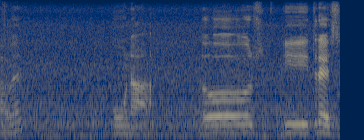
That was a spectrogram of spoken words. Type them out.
A ver. Una, dos y tres.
